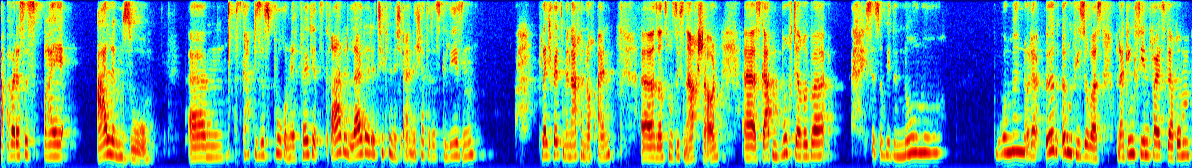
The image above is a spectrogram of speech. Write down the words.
Aber das ist bei allem so. Ähm, es gab dieses Buch und mir fällt jetzt gerade leider der Titel nicht ein. Ich hatte das gelesen. Vielleicht fällt es mir nachher noch ein, äh, sonst muss ich es nachschauen. Äh, es gab ein Buch darüber, ist das irgendwie The Nomo Woman oder ir irgendwie sowas. Und da ging es jedenfalls darum,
